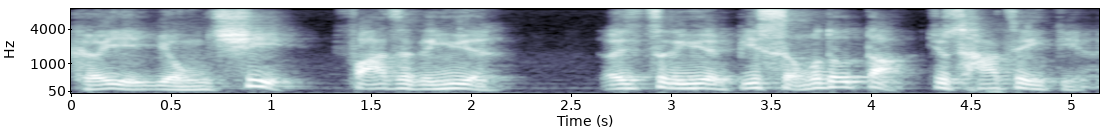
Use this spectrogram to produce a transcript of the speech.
可以勇气发这个愿，而这个愿比什么都大，就差这一点。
